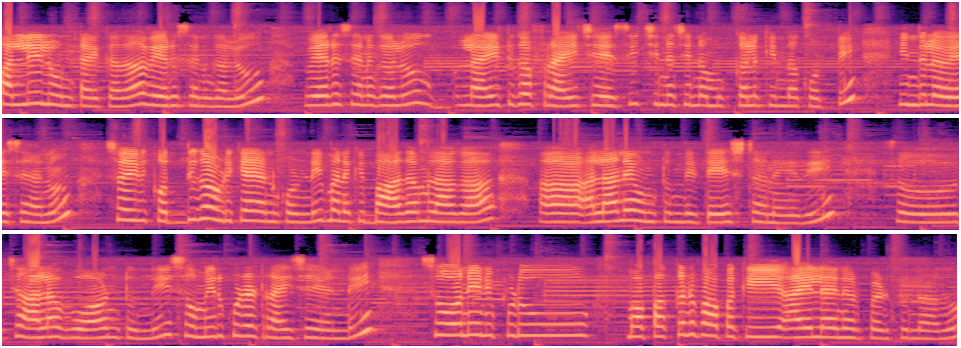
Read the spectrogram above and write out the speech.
పల్లీలు ఉంటాయి కదా వేరుశనగలు. వేరుశనగలు లైట్గా ఫ్రై చేసి చిన్న చిన్న ముక్కల కింద కొట్టి ఇందులో వేసాను. సో ఇది కొద్దిగా ఉడికాయి అనుకోండి మనకి బాదం లాగా అలానే ఉంటుంది టేస్ట్ అనేది. సో చాలా బాగుంటుంది. సో మీరు కూడా ట్రై చేయండి. సో నేను ఇప్పుడు మా పక్కన పాపకి ఐ లైనర్ పెడుతున్నాను.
